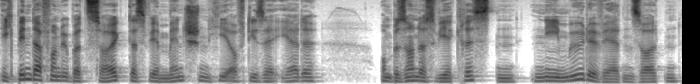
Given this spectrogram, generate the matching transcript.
Ich bin davon überzeugt, dass wir Menschen hier auf dieser Erde und besonders wir Christen nie müde werden sollten,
